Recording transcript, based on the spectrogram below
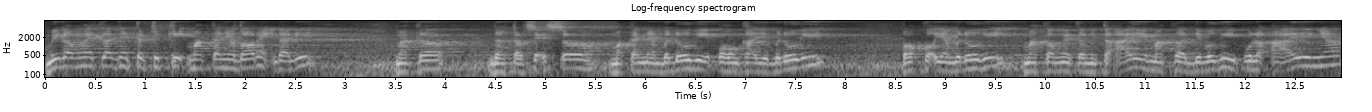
bila mereka ni tercekik makannya dhari' tadi maka dah terseksa makanan berduri pohon kayu berduri pokok yang berduri maka mereka minta air maka diberi pula airnya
